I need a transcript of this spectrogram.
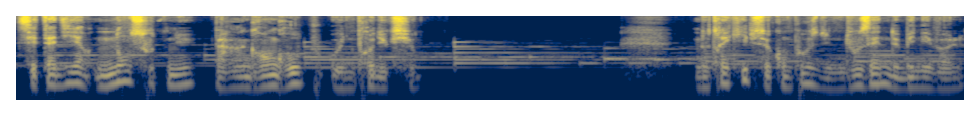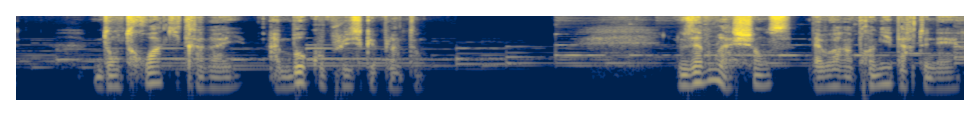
c'est-à-dire non soutenu par un grand groupe ou une production. Notre équipe se compose d'une douzaine de bénévoles, dont trois qui travaillent à beaucoup plus que plein temps. Nous avons la chance d'avoir un premier partenaire,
